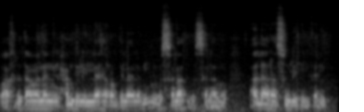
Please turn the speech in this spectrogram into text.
ওয়াখরুত আলহামদুলিল্লাহ রবিল আলমিন ওসালাত আল্লাহ রাসুল করিম।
